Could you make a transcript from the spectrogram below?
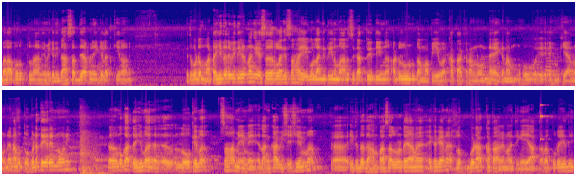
බලාපොරොත්තු වුණානේ මේක නිදහස් අධ්‍යාපනය කියලාත් කියනවනේ. එතකොට මට හිතන විදිහට නම් ඒ සර්ලගේ සහ ඒගොල්ලන්ගේ තියෙන මානසිකත්වයේ තියෙන අඩලුහුණුකම් අපි ඒව කතා කරන්න ඕනේ නැහැ. ඒක නම් හෝ එහෙම කියන්න ඕනේ නැහැ. නමුත් ඔබට තේරෙන්න ඕනි මොකද්ද එහෙම ලෝකෙම සහ මේ මේ ලංකාව විශේෂයෙන්ම ඉරිද දහම් පාසල් වලට යන එක ගැන ගොඩාක් කතා වෙනවා. ඉතින් ඒ අතරතුරේදී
